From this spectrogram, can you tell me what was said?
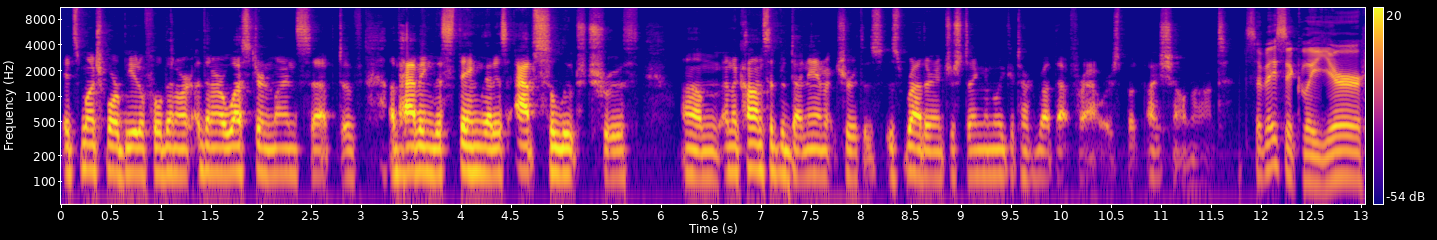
it's much more beautiful than our than our western mindset of of having this thing that is absolute truth. Um, and the concept of dynamic truth is, is rather interesting and we could talk about that for hours but i shall not. So basically your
